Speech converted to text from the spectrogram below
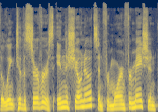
The link to the server is in the show notes, and for more information,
